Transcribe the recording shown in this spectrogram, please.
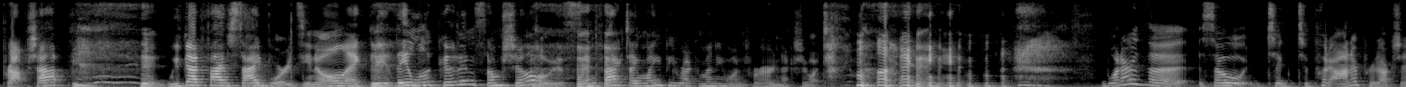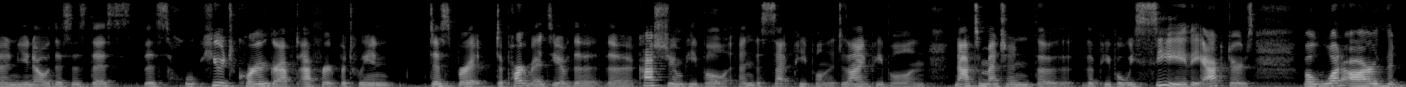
prop shop. We've got five sideboards, you know, like they, they look good in some shows. In fact, I might be recommending one for our next show at time. What are the so to to put on a production? You know, this is this this huge choreographed effort between disparate departments. You have the the costume people and the set people and the design people, and not to mention the the people we see, the actors. But what are the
